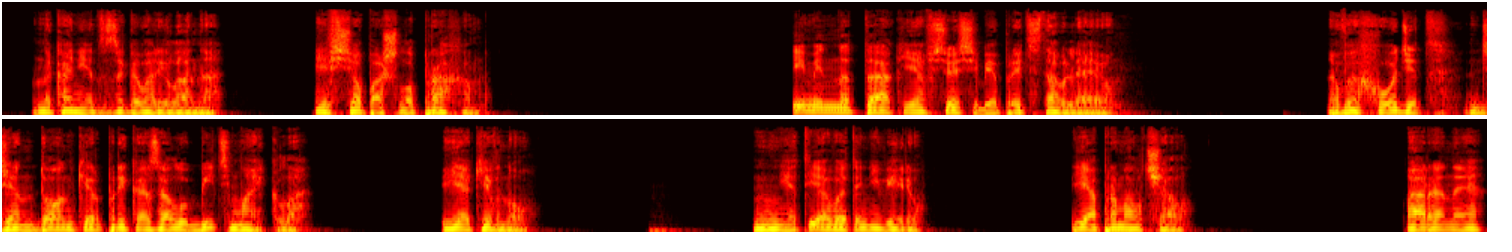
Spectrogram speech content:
— наконец заговорила она. «И все пошло прахом». «Именно так я все себе представляю. Выходит, Ден Донкер приказал убить Майкла? Я кивнул. Нет, я в это не верю. Я промолчал. А Рене?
